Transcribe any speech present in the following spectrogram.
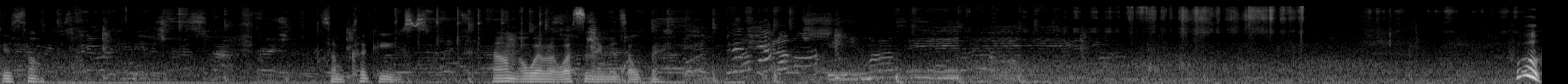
Get some some cookies. I don't know whether what's the name is open. Whew.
